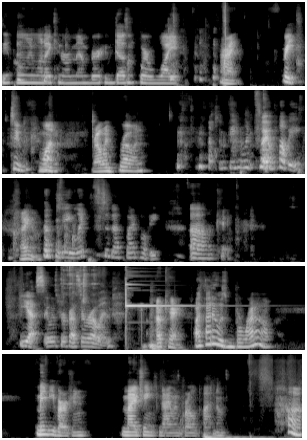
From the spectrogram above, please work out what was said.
Just 'cause it's the only one I can remember who doesn't wear white. All right. Three, two, one. Rowan. Rowan. I'm being licked by a puppy. I know. Being licked to death by a puppy. Uh, okay. Yes, it was Professor Rowan. Okay. I thought it was brown. Maybe version. Might have changed Diamond, Pearl, and Platinum. Huh.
